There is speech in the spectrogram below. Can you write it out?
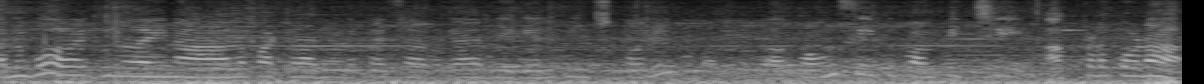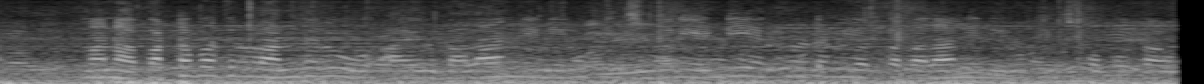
అనుభవజ్ఞులైన ఆలపట్రాజుడు ప్రసాద్ గారిని గెలిపించుకొని కౌన్సిల్కి పంపించి అక్కడ కూడా మన పట్టభద్రులు అందరూ ఆయన బలాన్ని నిరూపించుకొని ఎన్డీఏ కూటమి యొక్క బలాన్ని నిరూపించుకోబోతా ఉన్నారు.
